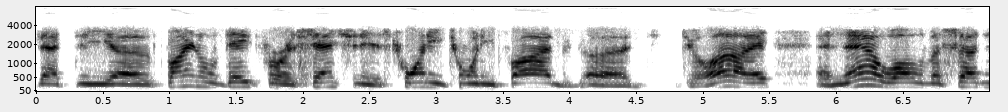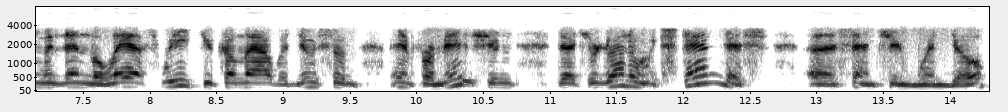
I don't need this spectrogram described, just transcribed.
that the uh, final date for ascension is 2025 uh, July, and now all of a sudden within the last week you come out with new some information that you're going to extend this uh, ascension window,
